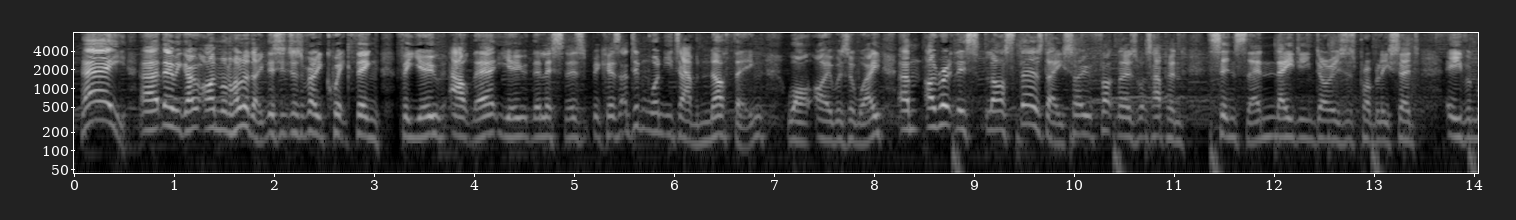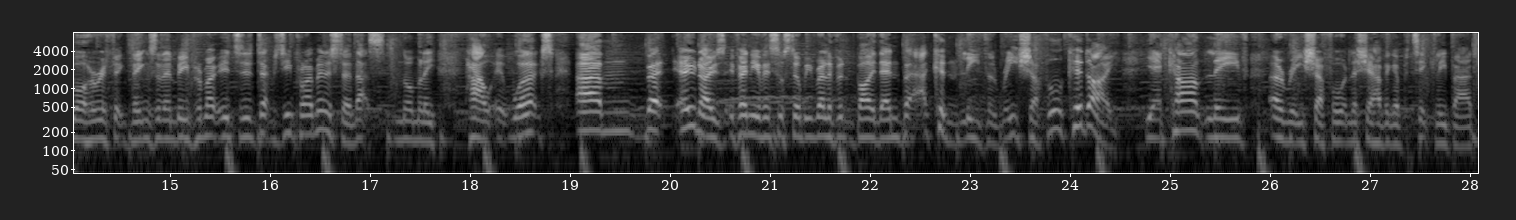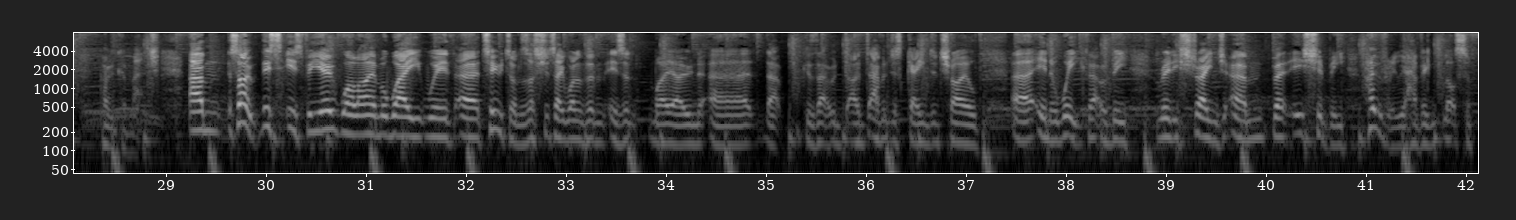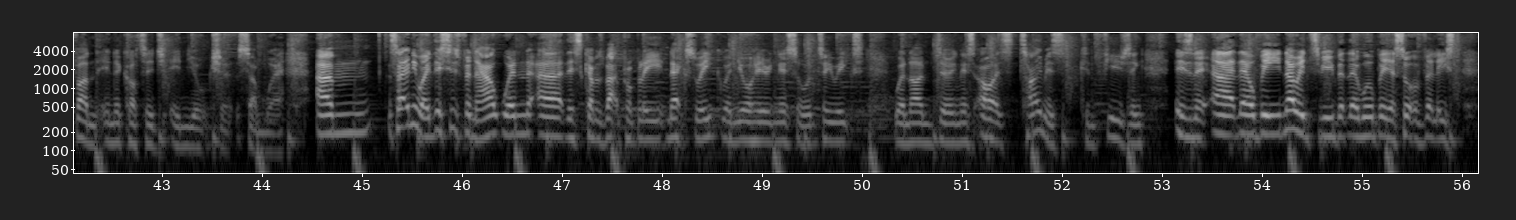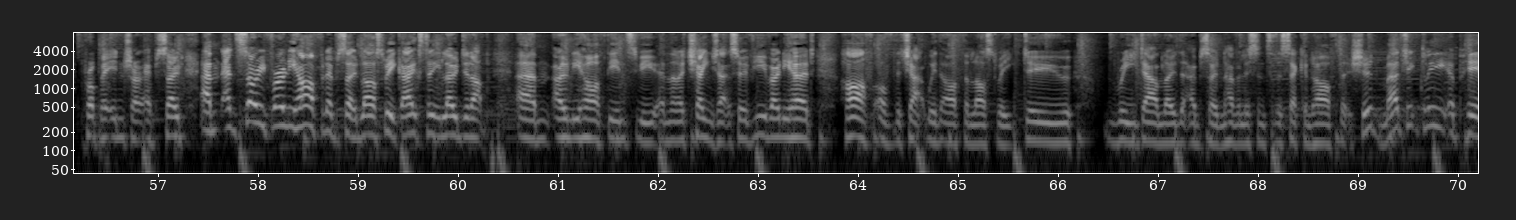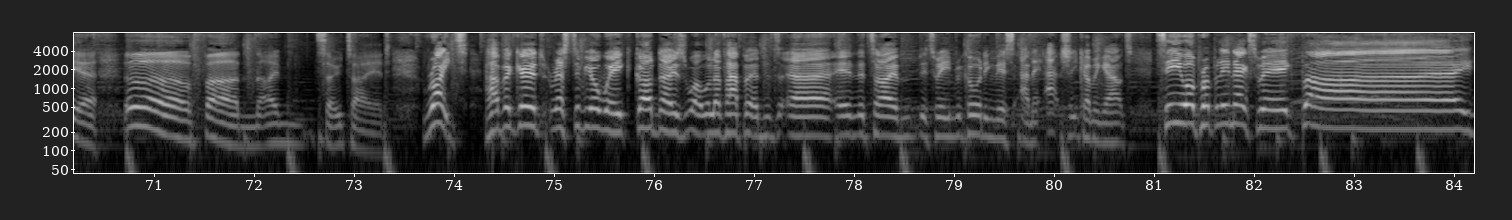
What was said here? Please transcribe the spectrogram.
Hey, uh, there we go. I'm on holiday. This is just a very quick thing for you out there, you, the listeners, because I didn't want you to have nothing while I was away. Um, I wrote this last Thursday, so fuck knows what's happened since then. Nadine Dorries has probably said even more horrific things and then been promoted to Deputy Prime Minister. That's normally how it works. Um, but who knows if any of this will still be relevant by then. But I couldn't leave the reshuffle, could I? You can't leave a reshuffle unless you're having a particularly bad poker match. Um, so, this is for you while I am away with uh, two toddlers. I should say one of them isn't my own. Uh, that because that would I haven't just gained a child uh, in a week. That would be really strange. Um, but it should be. Hopefully, we're having lots of fun in a cottage in Yorkshire somewhere. Um, so anyway, this is for now. When uh, this comes back, probably next week when you're hearing this, or in two weeks when I'm doing this. Oh, it's time is confusing, isn't it? Uh, there'll be no interview, but there will be a sort of at least proper intro episode. Um, and sorry for only half an episode last week. I accidentally loaded up um, only half the interview and then I changed that. So if you've only heard half of the chat with Arthur last week, do re download that episode and have a listen to the second half that should magically appear. Oh, fun. I'm so tired. Right. Have a good rest of your week. God knows what will have happened uh, in the time between recording this and it actually coming out. See you all properly next week. Bye.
